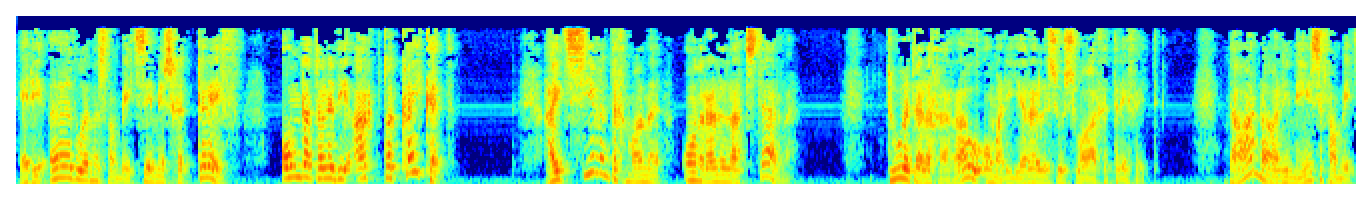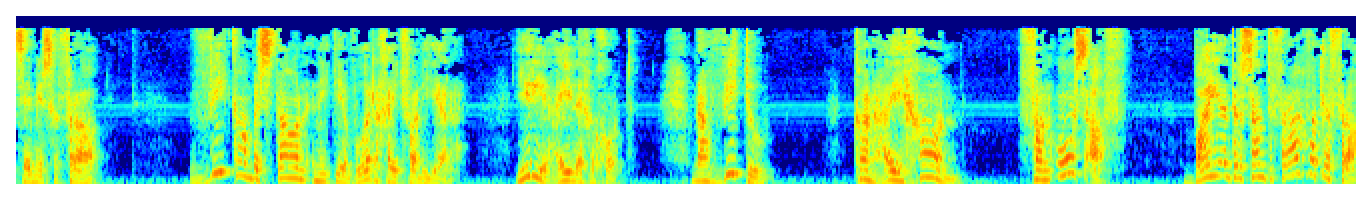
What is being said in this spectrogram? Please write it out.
het die inwoners van Betsemes getref omdat hulle die ark bekyk het. Hy het 70 manne onder hulle laat sterwe. Toe het hulle gerou omdat die Here hulle so swaar getref het. Daarna het die mense van Betsemes gevra: "Wie kan bestaan in die teenwoordigheid van die Here?" Hierdie heilige God. Na wie toe kan hy gaan van ons af? Baie interessante vraag wat hulle vra.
